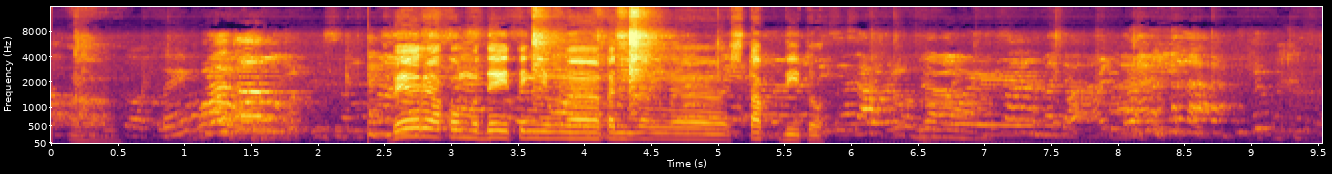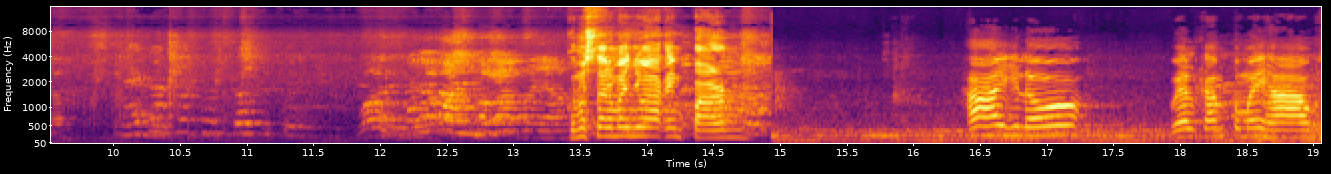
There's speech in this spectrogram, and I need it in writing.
Ah. Very accommodating yung ah, kanilang ah, staff dito. Kumusta naman yung aking farm? Hi, hello. Welcome to my house.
